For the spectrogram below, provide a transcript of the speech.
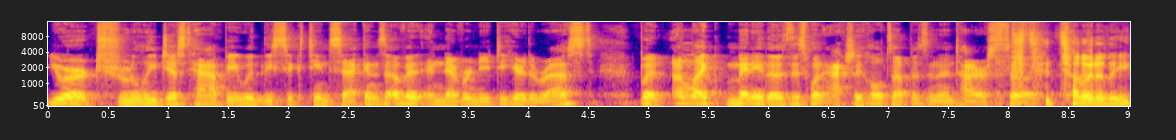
you are truly just happy with the 16 seconds of it and never need to hear the rest. But unlike many of those, this one actually holds up as an entire song. totally,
